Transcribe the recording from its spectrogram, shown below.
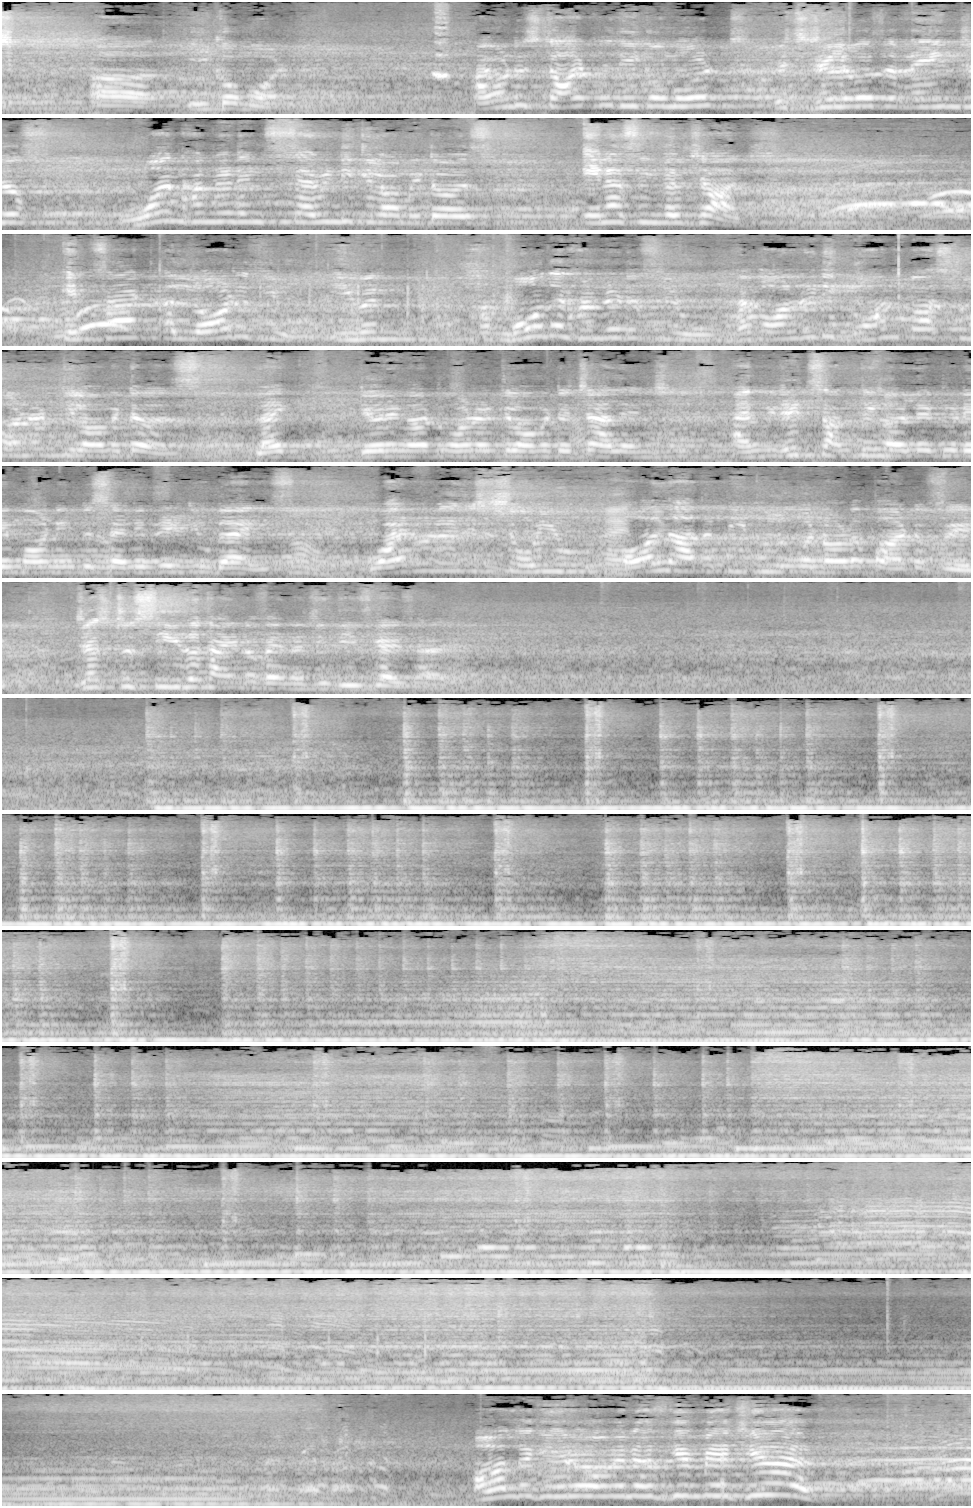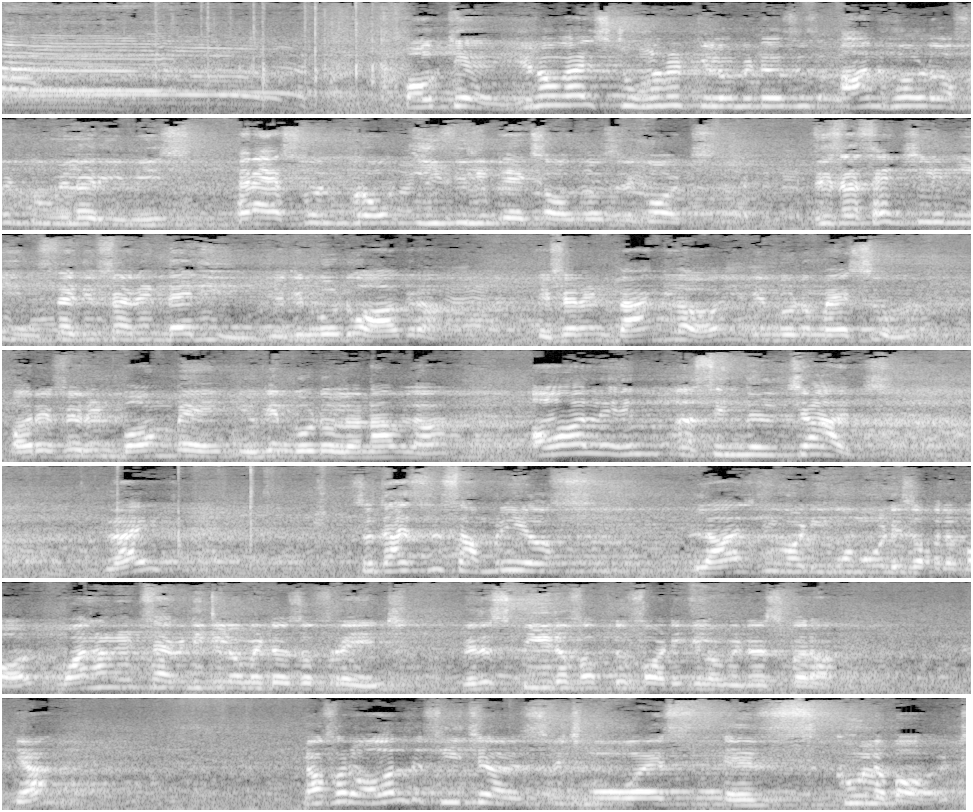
uh, Eco Mode. I want to start with Eco Mode, which delivers a range of 170 kilometers in a single charge. In fact, a lot of you, even more than 100 of you, have already gone past 200 kilometers, like during our 200 kilometer challenge. And we did something earlier today morning to celebrate you guys. Oh. Why don't I just show you all the other people who were not a part of it, just to see the kind of energy these guys had. Okay, you know guys, 200 kilometers is unheard of in two-wheeler EVs and S1 Pro easily breaks all those records. This essentially means that if you're in Delhi, you can go to Agra. If you're in Bangalore, you can go to Mysore. Or if you're in Bombay, you can go to Lonavala. All in a single charge. Right? So that's the summary of largely what Eco Mode is all about. 170 kilometers of range with a speed of up to 40 kilometers per hour. Yeah? Now for all the features which MoveOS is cool about,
